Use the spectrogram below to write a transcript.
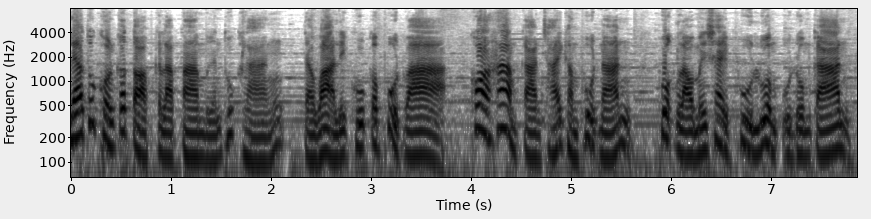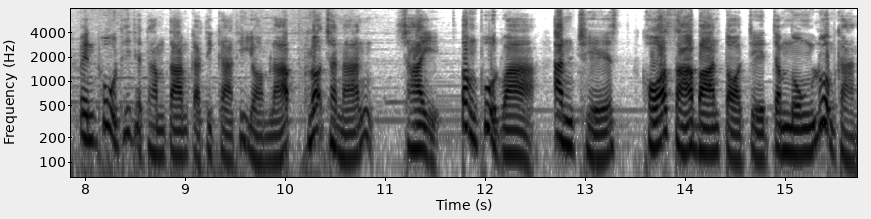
แล้วทุกคนก็ตอบกลับมาเหมือนทุกครั้ง แต่ว่าลิคุก็พูดว่า ข้อห้ามการใช้คำพูดนั้น พวกเราไม่ใช่ผู้ร่วมอุดมการ เป็นผู้ที่จะทำตามกติกาที่ยอมรับ เพราะฉะนั้น ใช่ ต้องพูดว่าอันเชสขอสาบานต่อเจตจำนงร่วมกัน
